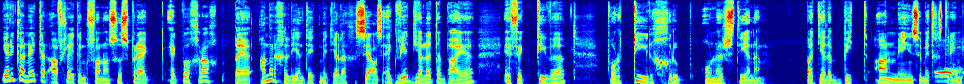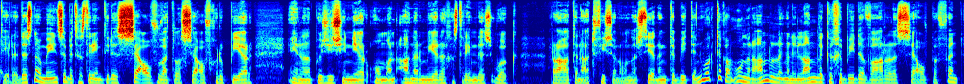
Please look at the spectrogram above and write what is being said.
Erika net ter afsluiting van ons gesprek, ek wil graag by 'n ander geleentheid met julle gesels. Ek weet julle het 'n baie effektiewe portuïergroep ondersteuning wat julle bied aan mense met gestremthede. Dis nou mense met gestremthede self wat hulle self groepeer en hulle posisioneer om aan ander medegestremdes ook raad en advies en ondersteuning te bied en ook te kan onderhandeling in die landelike gebiede waar hulle self bevind.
